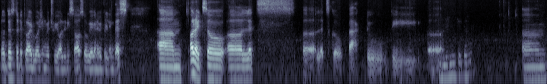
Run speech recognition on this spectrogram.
the, this is the deployed version which we already saw. So we're going to be building this. Um, all right, so uh, let's uh, let's go back to the. Uh, um,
